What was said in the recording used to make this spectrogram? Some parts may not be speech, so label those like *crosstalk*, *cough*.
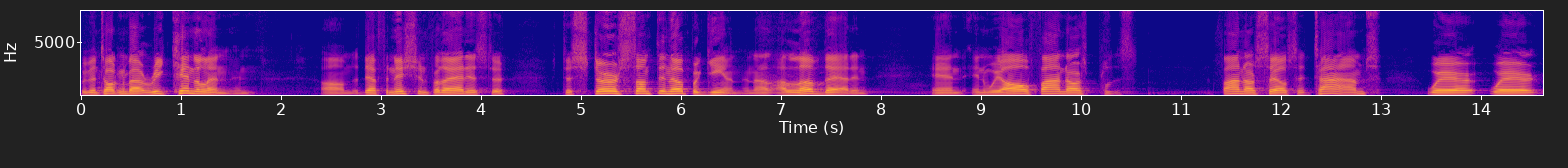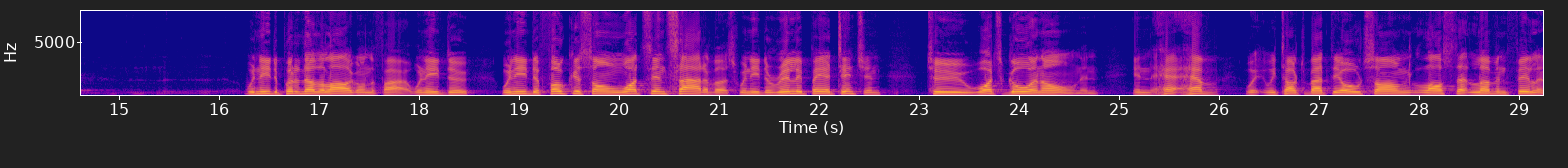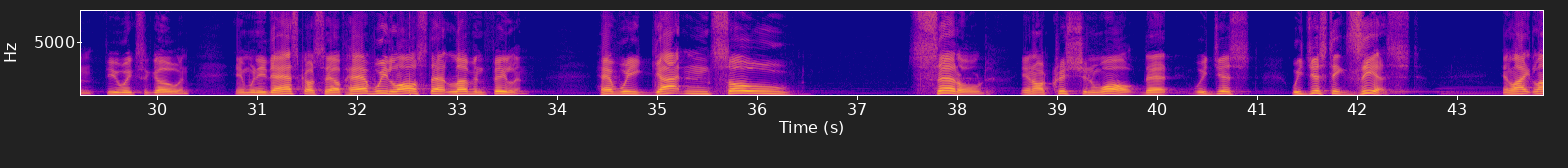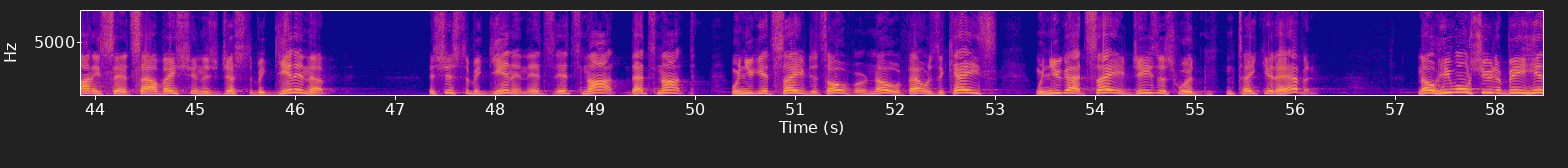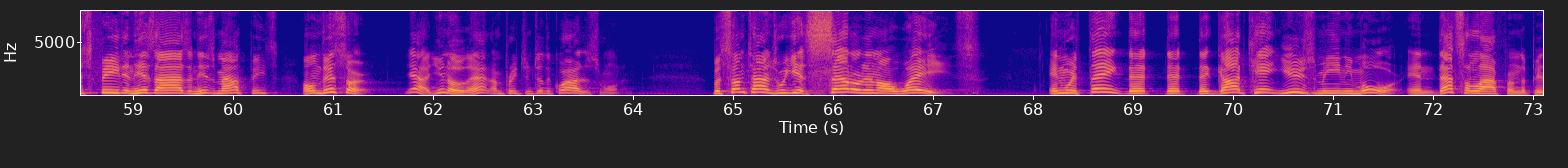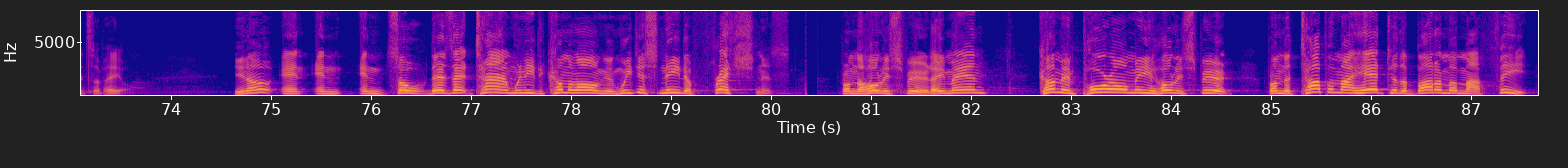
We've been talking about rekindling, and um, the definition for that is to, to stir something up again. And I, I love that. And, and, and we all find, our, find ourselves at times where, where we need to put another log on the fire. We need to, we need to focus on what's inside of us. We need to really pay attention to what's going on and, and ha- have we, we talked about the old song, Lost That Loving Feeling, a few weeks ago. And, and we need to ask ourselves have we lost that loving feeling? Have we gotten so settled in our Christian walk that we just, we just exist? And like Lonnie said, salvation is just the beginning of it. It's just the beginning. It's, it's not, that's not when you get saved, it's over. No, if that was the case, when you got saved, Jesus would *laughs* take you to heaven. No, He wants you to be His feet and His eyes and His mouthpiece on this earth. Yeah, you know that. I'm preaching to the choir this morning. But sometimes we get settled in our ways and we think that, that, that God can't use me anymore. And that's a lie from the pits of hell. You know, and, and, and so there's that time we need to come along and we just need a freshness from the Holy Spirit. Amen? Come and pour on me, Holy Spirit, from the top of my head to the bottom of my feet.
